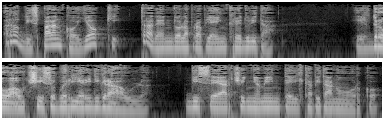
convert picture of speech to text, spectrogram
Roddy spalancò gli occhi, tradendo la propria incredulità. Il Drow ha ucciso i guerrieri di Graul, disse arcignamente il capitano orco.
